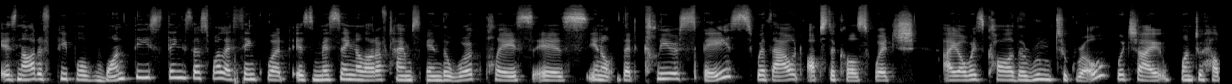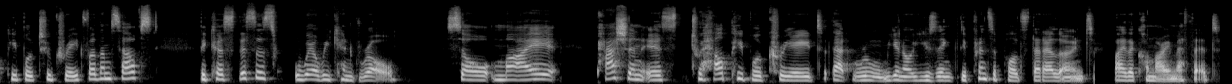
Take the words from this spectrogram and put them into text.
is not if people want these things as well. I think what is missing a lot of times in the workplace is you know that clear space without obstacles which i always call the room to grow which i want to help people to create for themselves because this is where we can grow so my passion is to help people create that room, you know, using the principles that I learned by the KonMari method.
